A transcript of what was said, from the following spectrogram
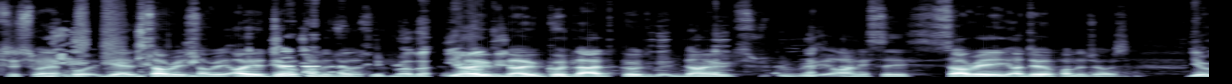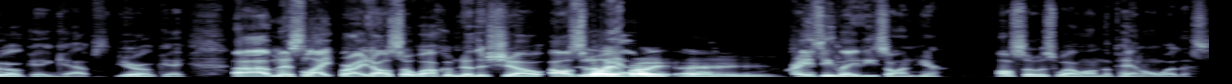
to swear, but yeah, sorry, sorry. I do apologize. Okay, brother. You're No, okay. no, good lad. Good. No, honestly, sorry. I do apologize. You're okay, Caps. You're okay. Uh, Miss Lightbright, also welcome to the show. Also, we have bro. Oh, crazy ladies on here, also as well on the panel with us.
